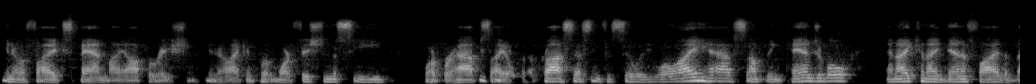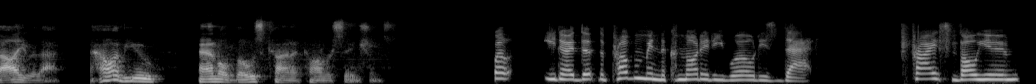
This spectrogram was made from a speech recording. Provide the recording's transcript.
you know, if I expand my operation, you know, I can put more fish in the sea, or perhaps I mm-hmm. open a processing facility. Well, I have something tangible and I can identify the value of that. How have you handled those kind of conversations? Well, you know, the, the problem in the commodity world is that price, volume,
